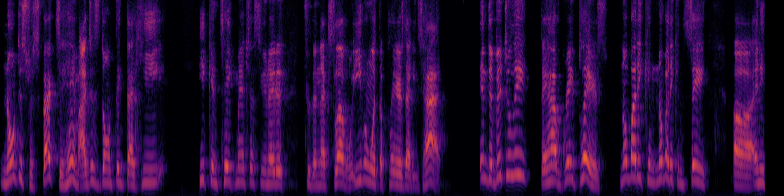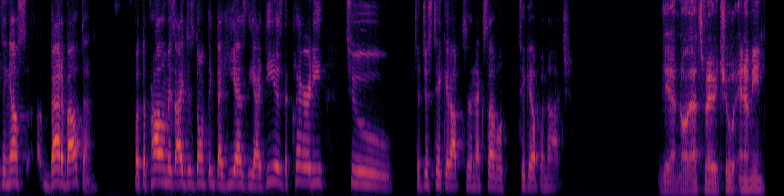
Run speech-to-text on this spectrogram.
No disrespect to him, I just don't think that he he can take Manchester United to the next level, even with the players that he's had individually, they have great players. Nobody can nobody can say uh, anything else bad about them. But the problem is, I just don't think that he has the ideas, the clarity to to just take it up to the next level, take it up a notch. Yeah, no, that's very true. And I mean,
